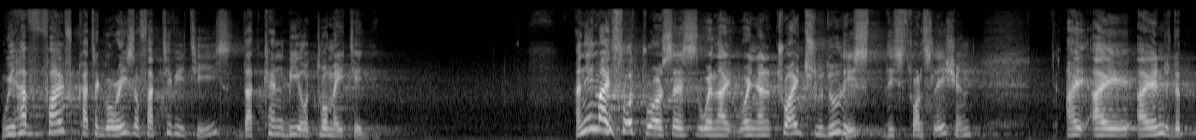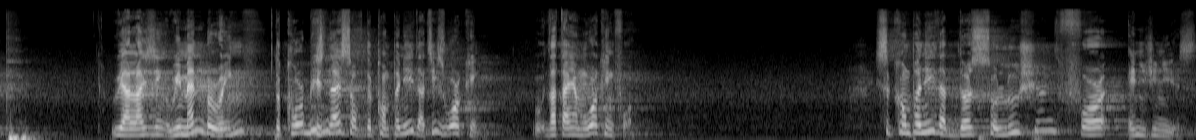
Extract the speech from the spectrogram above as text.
we have five categories of activities that can be automated. And in my thought process, when I, when I tried to do this, this translation, I, I, I ended up realizing, remembering the core business of the company that is working, that I am working for. It's a company that does solutions for engineers,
